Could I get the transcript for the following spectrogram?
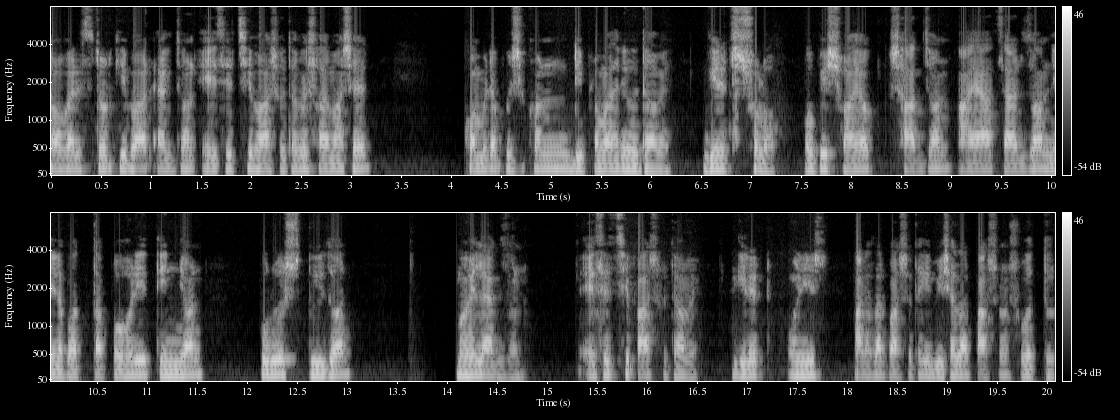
সহকারী স্টোর কিপার একজন এইচএসসি পাস হতে হবে ছয় মাসের। কম্পিউটার প্রশিক্ষণ ডিপ্লোমাধারী হতে হবে। গ্রেড ষোলো। অফিস সহায়ক, সাতজন। আয়া চারজন। নিরাপত্তা প্রহরী তিনজন। পুরুষ দুইজন। মহিলা একজন। এসএসসি পাস হতে হবে। গ্রেড উনিশ। আট হাজার পাঁচশো থেকে বিশ হাজার পাঁচশো সত্তর।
